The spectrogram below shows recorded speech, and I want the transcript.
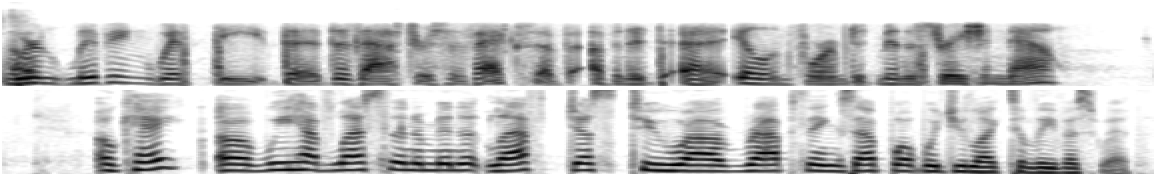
We're oh. living with the, the disastrous effects of, of an uh, ill informed administration now. Okay, uh, we have less than a minute left. Just to uh, wrap things up, what would you like to leave us with?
